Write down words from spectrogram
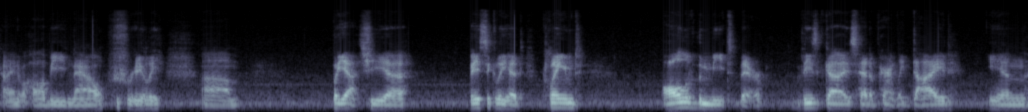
kind of a hobby now, really. Um, but yeah, she uh, basically had claimed all of the meat there. These guys had apparently died in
